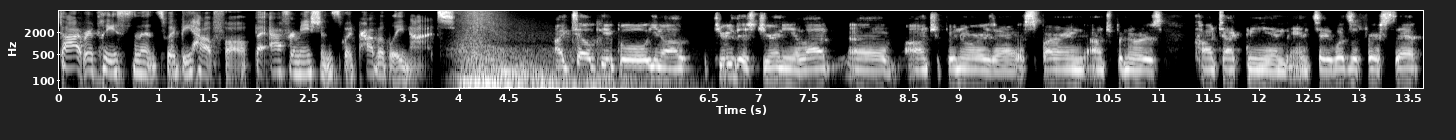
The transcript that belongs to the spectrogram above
thought replacements would be helpful, but affirmations would probably not. I tell people, you know, through this journey, a lot of entrepreneurs or aspiring entrepreneurs contact me and, and say, what's the first step?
